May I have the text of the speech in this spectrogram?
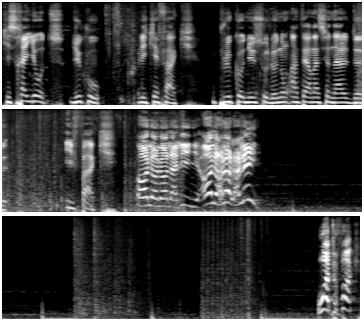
qui serait Yacht, du coup, Liquefac, plus connu sous le nom international de IFAC. Oh là là, la ligne Oh là là, la ligne What the fuck?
